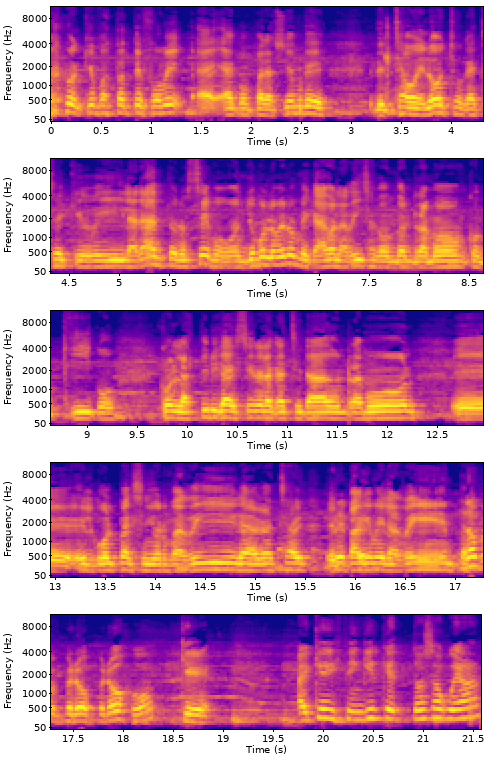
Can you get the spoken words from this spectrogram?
porque es bastante fome a, a comparación de, del Chavo del 8, ¿cachai? Que hilarante, no sé, pues, yo por lo menos me cago en la risa con Don Ramón, con Kiko, con las típicas escenas de la cachetada de Don Ramón, eh, el golpe al señor Barriga, ¿cachai? El Pe- págueme la renta. No, pe- pero, pero ojo, que hay que distinguir que toda esa weá,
